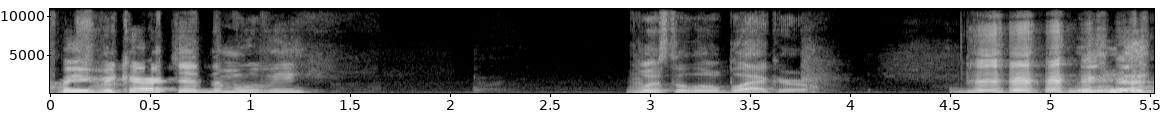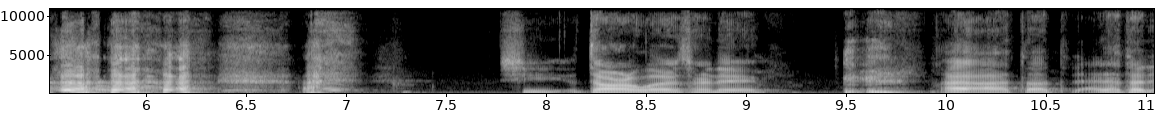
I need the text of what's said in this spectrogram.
favorite character in the movie was the little black girl. she Darla is her name. I, I thought I thought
